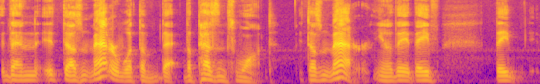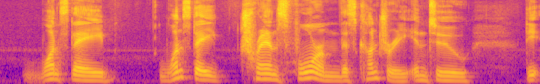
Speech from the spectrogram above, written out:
then it doesn't matter what the, the the peasants want. It doesn't matter. You know, they they've they once they once they transform this country into the,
